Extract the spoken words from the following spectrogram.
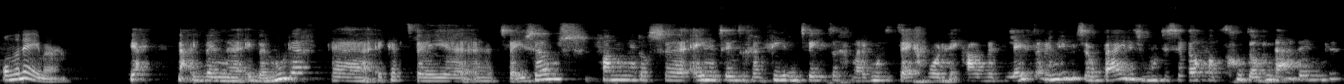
ondernemer? Ja, nou, ik ben, uh, ik ben moeder. Uh, ik heb twee, uh, twee zoons van inmiddels 21 en 24. Maar ik moet het tegenwoordig, ik hou met de leeftijd niet meer zo bij. Dus ik moet er zelf wat goed over nadenken.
